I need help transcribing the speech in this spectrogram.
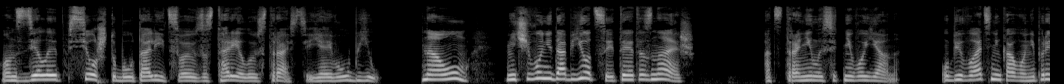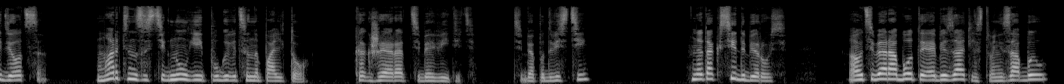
Он сделает все, чтобы утолить свою застарелую страсть, и я его убью. Наум ничего не добьется, и ты это знаешь». Отстранилась от него Яна. «Убивать никого не придется». Мартин застегнул ей пуговицы на пальто. «Как же я рад тебя видеть. Тебя подвести? «На такси доберусь. А у тебя работа и обязательства, не забыл?»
